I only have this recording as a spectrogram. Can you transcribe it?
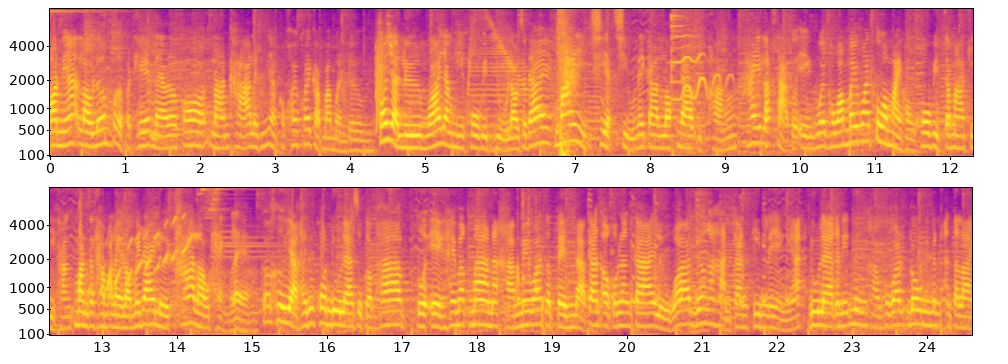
ตอนเนี้ยเราเริ่มเปิดประเทศแล้วแล้วก็ร้านค้าอะไรทุกอย่างก็ค่อย ๆ กลับมาเหมือนเดิม ก็อย่าลืมว่ายังมีโควิดอยู่เราจะได้ไม่เฉียดฉิวในการล็อกดาวน์อีกครั้งให้รักษาตัวเองด้วย เพราะว่าไม่ว่าตัวใหม่ของโควิดจะมากี่ครั้ง มันจะทำอะไรเราไม่ได้เลย ถ้าเราแข็งแรง ก็คืออยากให้ทุกคนดูแลสุขภาพตัวเองให้มากๆนะคะ ไม่ว่าจะเป็นแบบการออกกำลังกายหรือว่าเรื่องอาหารการกินอะไรอย่างเงี้ยดูแลกันนิดนึงค่ะเพราะว่าโรคนี้มันอันตราย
